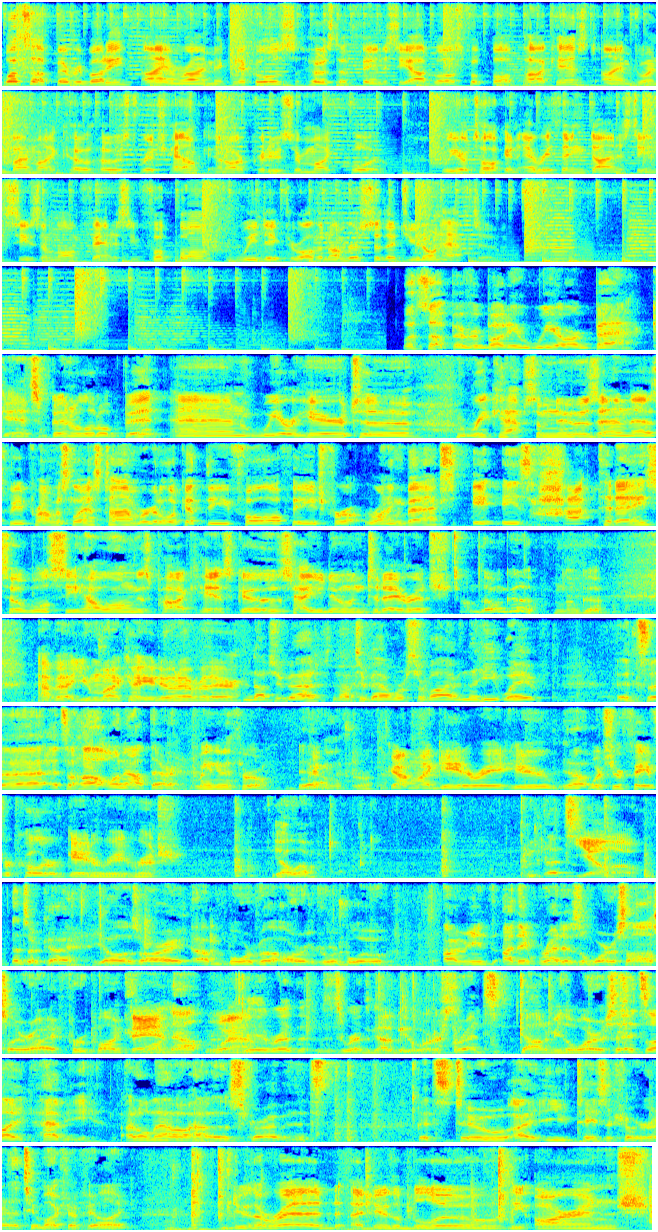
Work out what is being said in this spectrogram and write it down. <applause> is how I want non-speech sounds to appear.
What's up, everybody? I am Ryan McNichols, host of Fantasy Oddballs Football Podcast. I am joined by my co host Rich Hauk and our producer Mike Coyle. We are talking everything dynasty and season long fantasy football. We dig through all the numbers so that you don't have to. What's up, everybody? We are back. It's been a little bit, and we are here to recap some news. And as we promised last time, we're going to look at the fall off age for running backs. It is hot today, so we'll see how long this podcast goes. How you doing today, Rich? I'm doing good. I'm doing good. How about you, Mike? How you doing over there? Not too bad. Not too bad. We're surviving the heat wave. It's uh, it's a hot one out there. Making it through. Yeah. Making it through. Got my Gatorade here. Yep. What's your favorite color of Gatorade, Rich? Yellow. <clears throat> That's Yellow. that's okay. Yellow's all right. I'm more of an orange or blue. I mean, I think red is the worst, honestly. Right? Fruit punch. Come on now. Wow. Yeah, red. This red's got to be the worst. Red's got to be the worst. It's like heavy. I don't know how to describe it. It's it's too. I you taste the sugar in it too much. I feel like. do the red, I do the blue, the orange.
